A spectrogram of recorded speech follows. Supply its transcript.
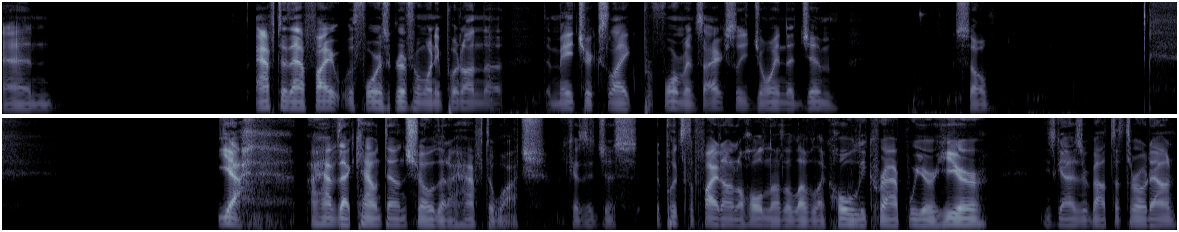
And after that fight with Forrest Griffin, when he put on the the Matrix like performance, I actually joined the gym. So yeah, I have that countdown show that I have to watch because it just it puts the fight on a whole nother level. Like holy crap, we are here. These guys are about to throw down.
